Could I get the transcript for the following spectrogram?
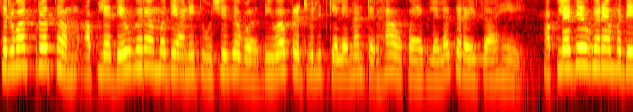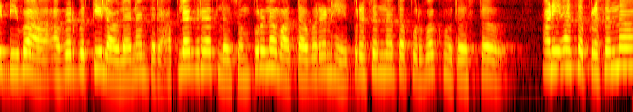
सर्वात प्रथम आपल्या देवघरामध्ये आणि तुळशीजवळ दिवा प्रज्वलित केल्यानंतर हा उपाय आपल्याला करायचा आहे. आपल्या देवघरामध्ये दिवा अगरबत्ती लावल्यानंतर आपल्या घरातलं संपूर्ण वातावरण हे प्रसन्नतापूर्वक होत असतं. आणि असं प्रसन्न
